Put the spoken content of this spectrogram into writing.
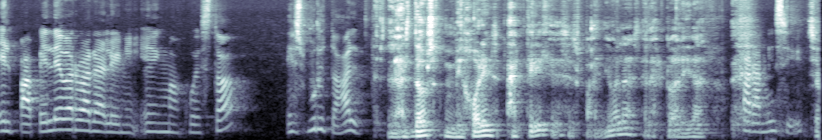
el papel de Bárbara Leni en Macuesta es brutal. Las dos mejores actrices españolas de la actualidad. Para mí sí. Sí,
